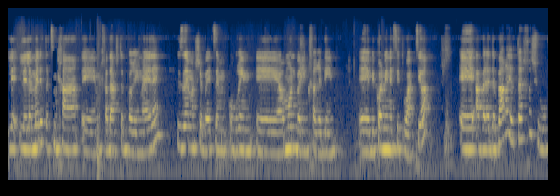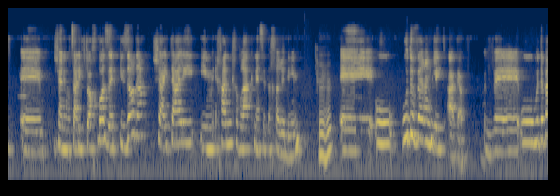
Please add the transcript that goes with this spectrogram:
ללמד את עצמך אה, מחדש את הדברים האלה. זה מה שבעצם עוברים אה, המון בנים חרדים אה, בכל מיני סיטואציות. אה, אבל הדבר היותר חשוב אה, שאני רוצה לפתוח בו זה אפיזודה שהייתה לי עם אחד מחברי הכנסת החרדים. Mm-hmm. אה, הוא, הוא דובר אנגלית אגב. והוא מדבר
